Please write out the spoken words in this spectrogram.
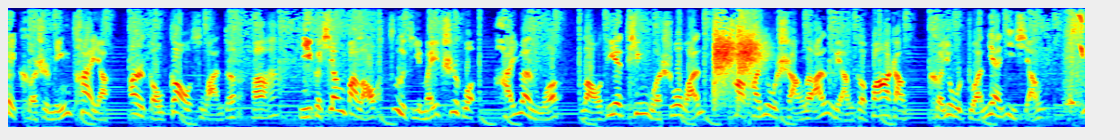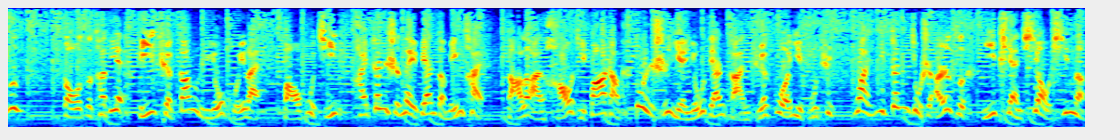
这可是名菜呀！”二狗告诉俺的啊，你个乡巴佬，自己没吃过还怨我。老爹听我说完，啪啪又赏了俺两个巴掌，可又转念一想，嗯，狗子他爹的确刚旅游回来，保不齐还真是那边的名菜，打了俺好几巴掌，顿时也有点感觉过意不去。万一真就是儿子一片孝心呢？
